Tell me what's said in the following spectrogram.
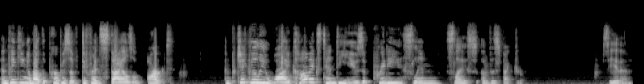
and thinking about the purpose of different styles of art, and particularly why comics tend to use a pretty slim slice of the spectrum. See you then.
